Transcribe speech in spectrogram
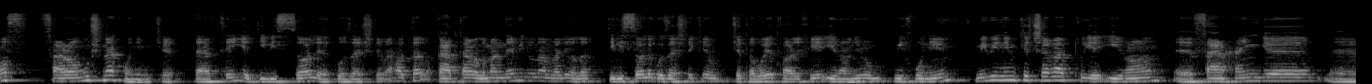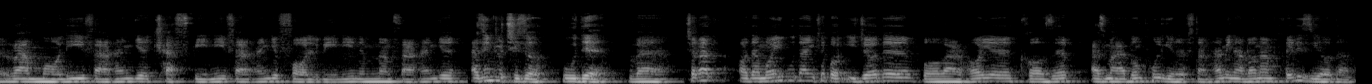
ما فراموش نکنیم که در طی 200 سال گذشته و حتی قبلتر حالا من نمی‌دونم ولی حالا 200 سال گذشته که کتابای تاریخی ایرانی رو می‌خونیم می‌بینیم که چقدر توی ایران فرهنگ رمالی فرهنگ کفبینی فرهنگ فالبینی نمی‌دونم فرهنگ از اینجور چیزا بوده و چقدر آدمایی بودن که با ایجاد باورهای کاذب از مردم پول گرفتن. همین الان هم خیلی زیادن.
